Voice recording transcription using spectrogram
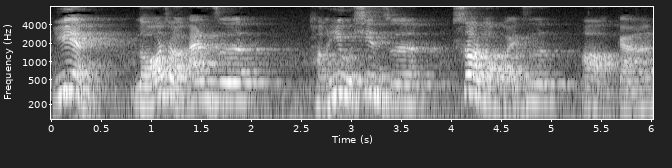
愿老者安之，朋友信之，少者怀之啊！感恩。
